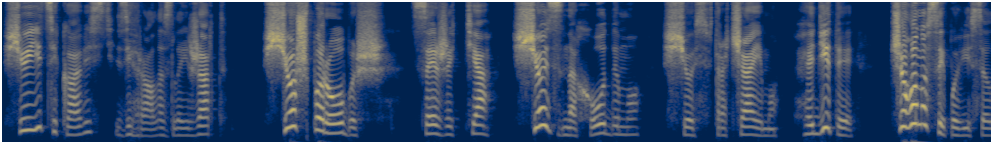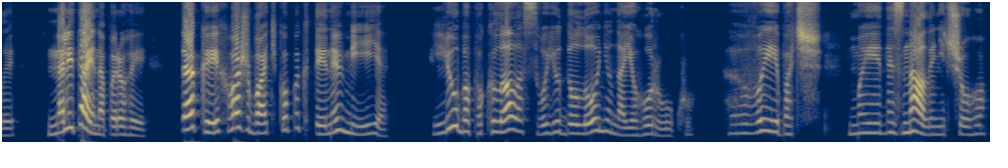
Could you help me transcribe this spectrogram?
що її цікавість зіграла злий жарт. Що ж поробиш? Це життя. Щось знаходимо, щось втрачаємо. Діти, чого носи повісили? Налітай на пироги. Таких ваш батько пекти не вміє. Люба поклала свою долоню на його руку. Вибач, ми не знали нічого.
